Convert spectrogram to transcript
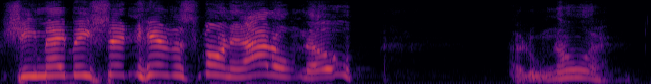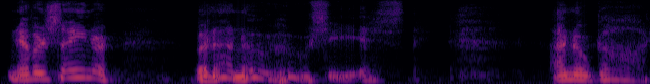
She may be sitting here this morning. I don't know. I don't know her. Never seen her. But I know who she is. I know God.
